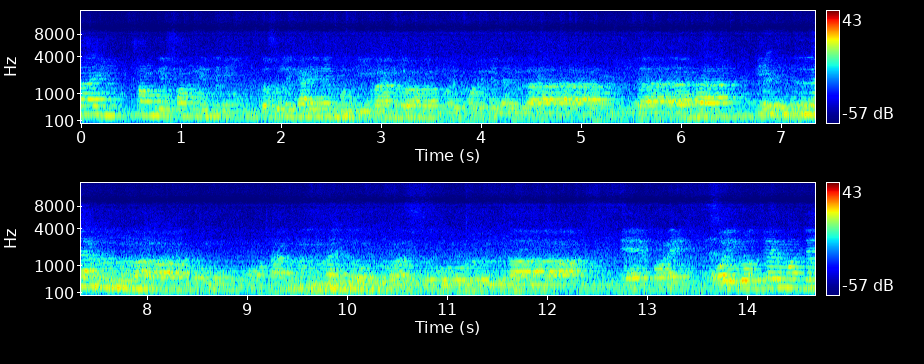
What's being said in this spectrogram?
নাই। সঙ্গে সঙ্গে তিনি রাসূল কারীমের প্রতি ঈমান গ্রহণ করে করে নিলেন এরপরে ওই গোত্রের মধ্যে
